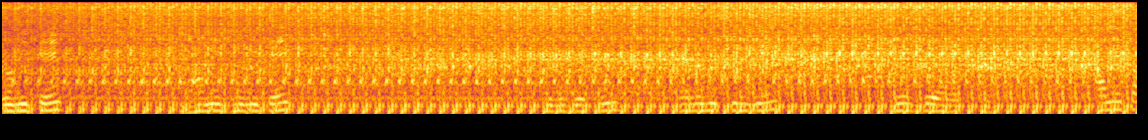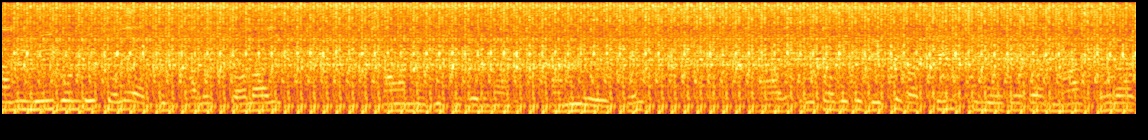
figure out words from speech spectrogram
জমিতে, ধানের জমিতে। দেখুন মেশিন দিয়ে সেচ দেওয়া হচ্ছে। খালে পানি নেই বললেই চলে, একদম খালের তলায় সামান্য কিছু পরিমাণ পানি রয়েছে। আর এটা যেটা দেখতে পাচ্ছেন এটা মাছ ধরার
